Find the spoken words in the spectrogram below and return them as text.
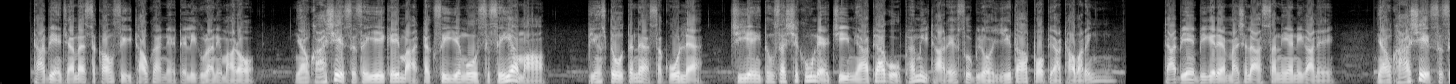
။ဒါပြင်ချမ်းမက်စကောင်းစီထောက်ခံတဲ့ Telegram တွေမှာတော့ညောင်ကားရှိစစရေးကိန်းမှာတက္ကစီရင်ကိုစစေးရမှာပင်စတိုတနက်16လက် GA 38ခုနဲ့ G အများပြားကိုဖမ်းမိထားတယ်ဆိုပြီးတော့ရေးသားပေါ်ပြထားပါတယ်။ဒါပြင်ပြီးခဲ့တဲ့မတ်လ12ရက်နေ့ကလည်းညောင်ကားရှိစစ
